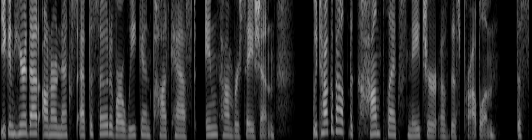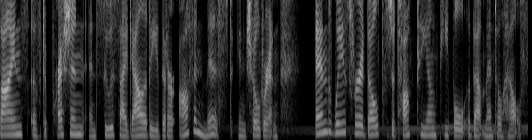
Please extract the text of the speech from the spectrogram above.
You can hear that on our next episode of our weekend podcast, In Conversation. We talk about the complex nature of this problem, the signs of depression and suicidality that are often missed in children, and ways for adults to talk to young people about mental health.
